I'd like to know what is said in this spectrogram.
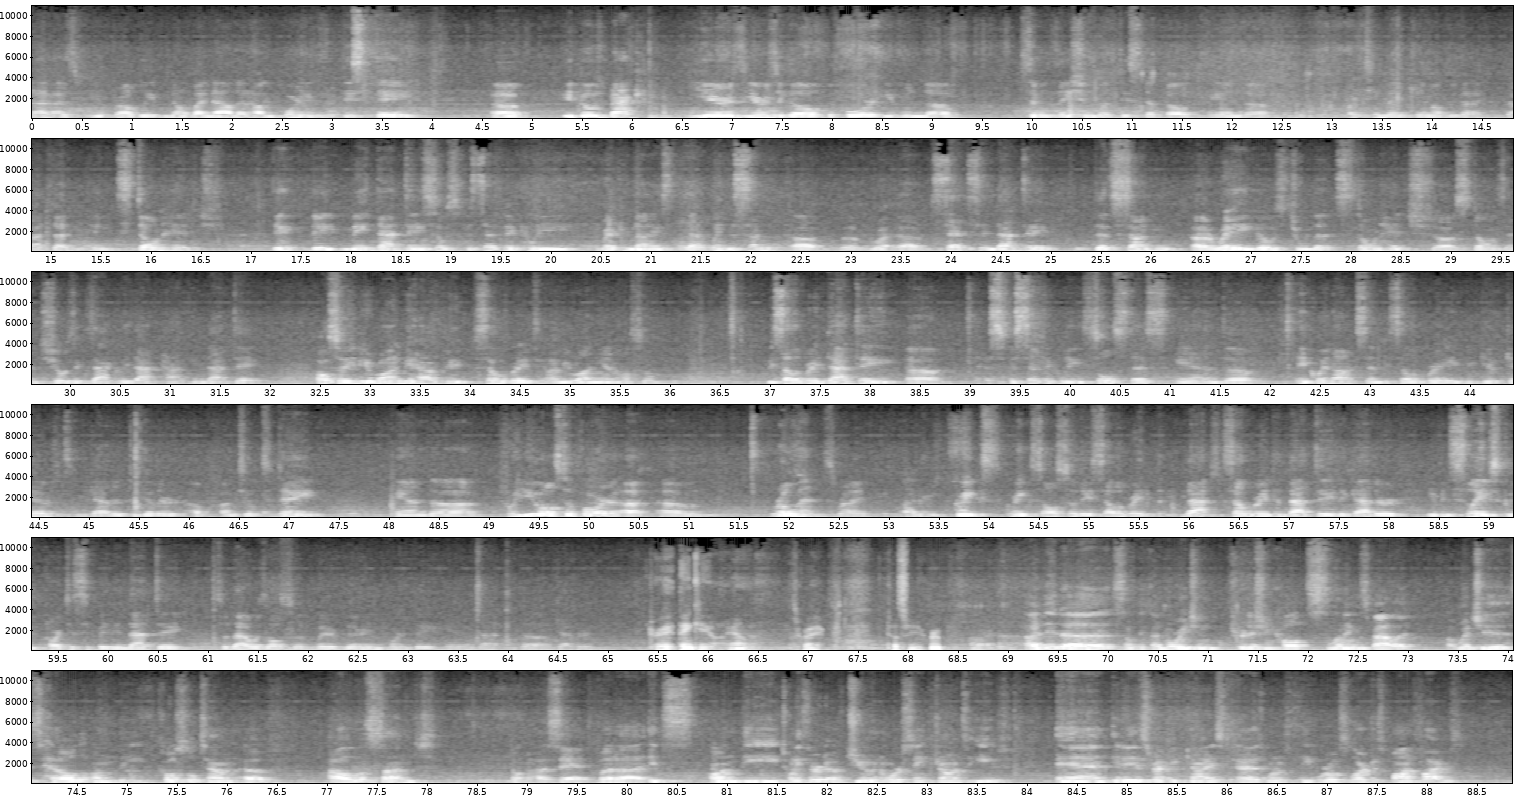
As you probably know by now, that how important is this day. Uh, It goes back years, years ago, before even uh, civilization was this developed. And uh, our teammate came up with that, that, that in Stonehenge, they, they made that day so specifically recognized that when the sun uh, uh, uh, sets in that day, the sun uh, ray goes through the Stonehenge uh, stones and shows exactly that path in that day. Also in Iran, we have, we celebrate, I'm Iranian also, we celebrate that day, specifically solstice and equinox, and we celebrate, we give gifts, we gather together up until today. And uh, for you, also for uh, um, Romans, right? Uh, Greeks. Greeks, Greeks also, they celebrate that, celebrated that day, they gathered, even slaves could participate in that day. So that was also a very, very important day in that uh, gathering. Great, thank you. Yeah, that's great. Your group. I did uh, something, a Norwegian tradition called Slinningsballet, which is held on the coastal town of Alesund. Don't know how to say it, but uh, it's on the 23rd of June or St. John's Eve, and it is recognized as one of the world's largest bonfires,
